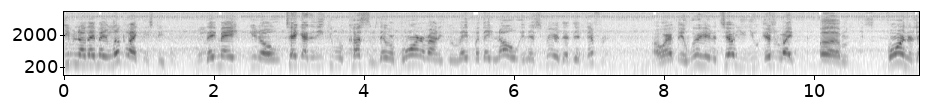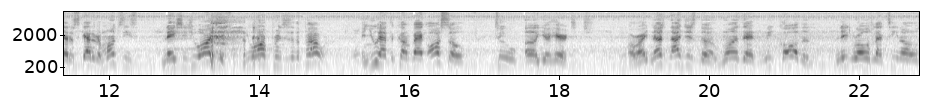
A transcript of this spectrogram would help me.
even though they may look like these people. They may, you know, take after these people's customs. They were born around these people, they, but they know in their spirit that they're different. All right, and we're here to tell you, you Israelite um, foreigners that are scattered amongst these nations, you are different. you are princes of the power, and you have to come back also to uh, your heritage. All right, and that's not just the ones that we call the Negroes, Latinos,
